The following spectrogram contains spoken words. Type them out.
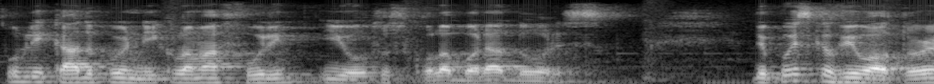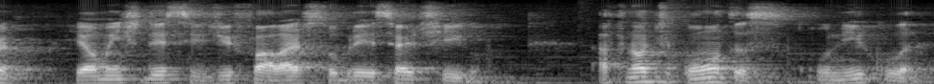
publicado por Nicola Mafuri e outros colaboradores. Depois que eu vi o autor, realmente decidi falar sobre esse artigo. Afinal de contas, o Nicola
